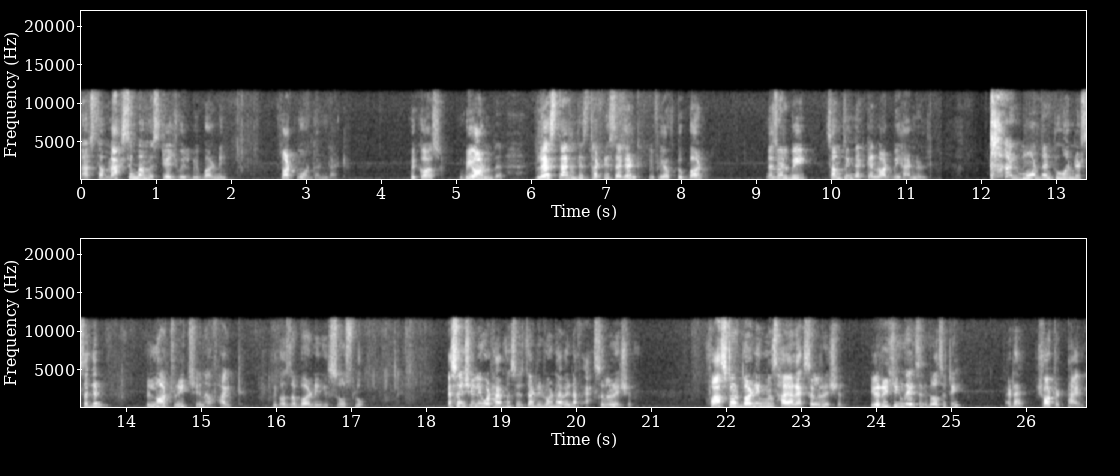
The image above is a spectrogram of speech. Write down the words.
That is the maximum stage will be burning, not more than that because beyond the, less than this 30 second if you have to burn this will be something that cannot be handled and more than 200 second will not reach enough height because the burning is so slow. Essentially what happens is that you do not have enough acceleration. Faster burning means higher acceleration, you are reaching the exit velocity at a shorter time.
